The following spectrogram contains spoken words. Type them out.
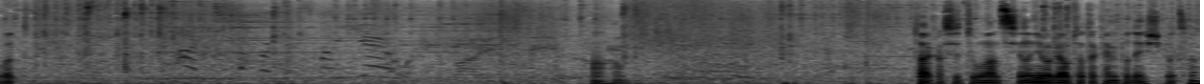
What? Aha. Taka sytuacja, no nie mogę autoatakami podejść, bo co?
